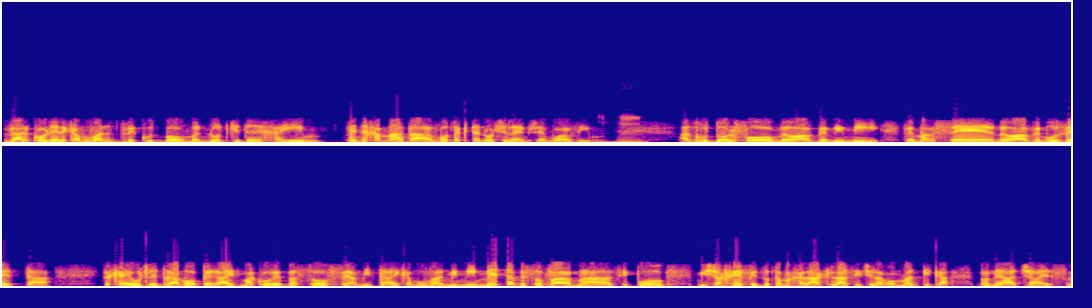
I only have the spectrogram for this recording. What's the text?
ועל כל אלה כמובן דבקות באומנות כדרך חיים, ונחמה באהבות הקטנות שלהם שהם אוהבים. אז רודולפו מאוהב במימי, ומרסל מאוהב במוזטה. וכאיות לדרמה אופראית, מה קורה בסוף? אמיתי, כמובן, ממי מתה בסוף הסיפור? משחפת. זאת המחלה הקלאסית של הרומנטיקה במאה ה-19.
